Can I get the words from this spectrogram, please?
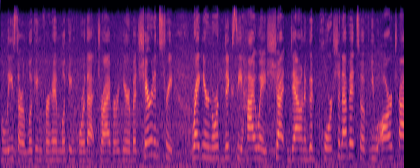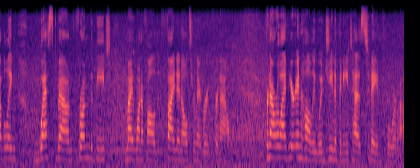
police are looking for him, looking for that driver here. But Sheridan Street, right near North Dixie Highway, shut down a good portion of it. So if you are traveling westbound from the beach, you might want to find an alternate route for now. For now, we're live here in Hollywood. Gina Benitez, today in Florida.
